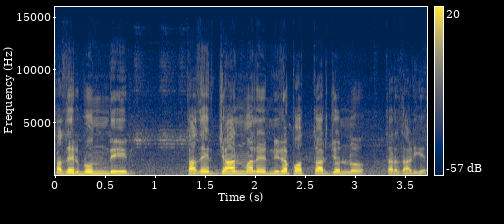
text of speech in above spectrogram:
তাদের মন্দির তাদের জানমালের নিরাপত্তার জন্য তারা দাঁড়িয়ে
